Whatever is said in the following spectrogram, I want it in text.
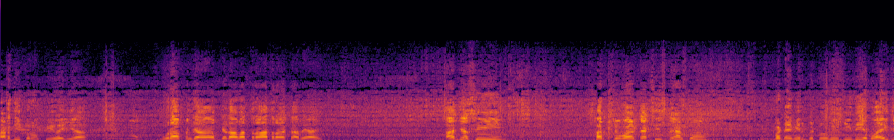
ਹੜ੍ਹ ਦੀ ਕਰੋਪੀ ਹੋਈ ਆ, ਪੂਰਾ ਪੰਜਾਬ ਜਿਹੜਾ ਵਾ ਤਰਾਹ ਤਰਾਹ ਕਰ ਰਿਹਾ ਹੈ ਅੱਜ ਅਸੀਂ ਹਰਚੋਵਾਲ ਟੈਕਸੀ ਸਟੈਂਡ ਤੋਂ ਵੱਡੇ ਵੀਰ ਬਿੱਟੂ ਵੀਰ ਜੀ ਦੀ ਅਗਵਾਈ 'ਚ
